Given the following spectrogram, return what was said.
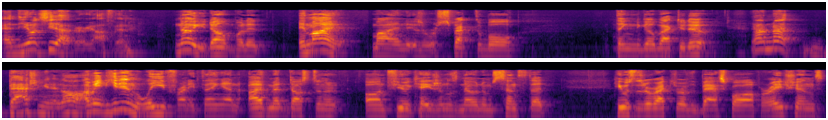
And you don't see that very often. No, you don't, but it, in my mind, is a respectable thing to go back to do. Now, I'm not bashing it at all. I mean, he didn't leave for anything, and I've met Dustin on a few occasions, known him since that he was the director of the basketball operations.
